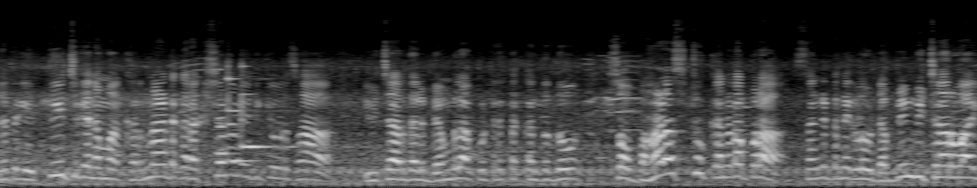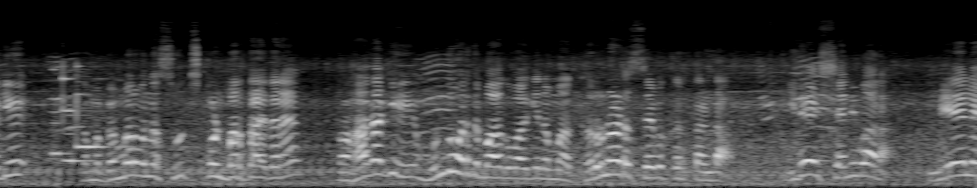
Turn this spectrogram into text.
ಜೊತೆಗೆ ಇತ್ತೀಚೆಗೆ ನಮ್ಮ ಕರ್ನಾಟಕ ರಕ್ಷಣಾ ವೇದಿಕೆಯವರು ಸಹ ಈ ವಿಚಾರದಲ್ಲಿ ಬೆಂಬಲ ಕೊಟ್ಟಿರ್ತಕ್ಕಂಥದ್ದು. ಸೊ ಬಹಳಷ್ಟು ಕನ್ನಡ ಪರ ಸಂಘಟನೆಗಳು ಡಬ್ಬಿಂಗ್ ವಿಚಾರವಾಗಿ ತಮ್ಮ ಬೆಂಬಲವನ್ನು ಸೂಚಿಸ್ಕೊಂಡು ಬರ್ತಾ ಇದ್ದಾರೆ. ಹಾಗಾಗಿ ಮುಂದುವರೆದ ಭಾಗವಾಗಿ ನಮ್ಮ ಕರುನಾಡ ಸೇವಕರ ತಂಡ ಇದೇ ಶನಿವಾರ ಮೇಲೆ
